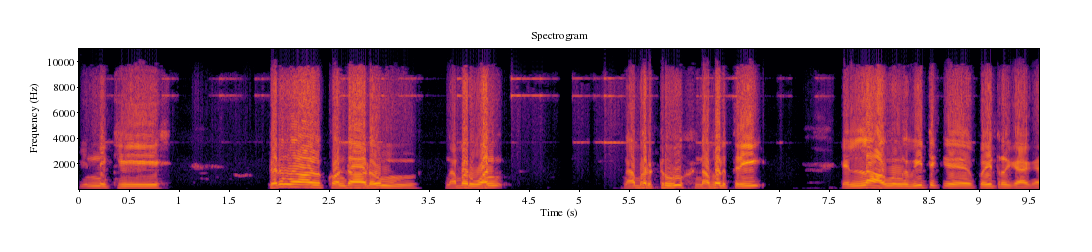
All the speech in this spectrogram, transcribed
இன்னைக்கு பிறந்தநாள் கொண்டாடும் நம்பர் ஒன் நபர் டூ நபர் த்ரீ எல்லாம் அவங்கவுங்க வீட்டுக்கு போயிட்டு இருக்காங்க.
